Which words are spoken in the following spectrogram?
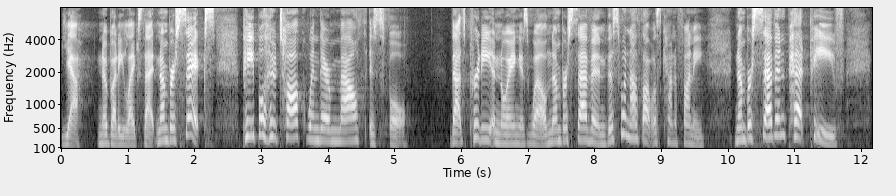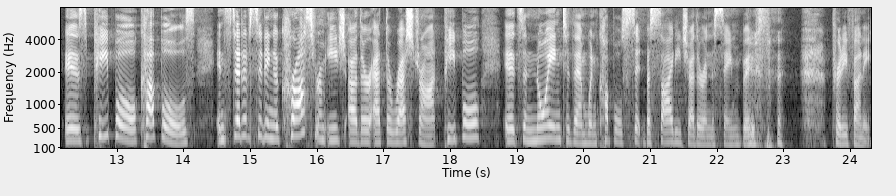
Yeah, nobody likes that. Number six, people who talk when their mouth is full. That's pretty annoying as well. Number seven, this one I thought was kind of funny. Number seven pet peeve is people, couples, instead of sitting across from each other at the restaurant, people, it's annoying to them when couples sit beside each other in the same booth. Pretty funny.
